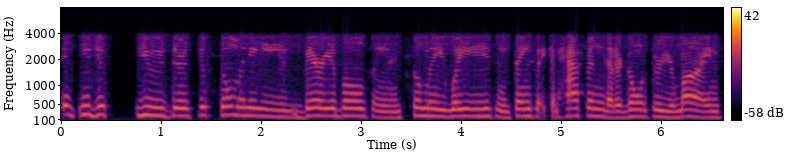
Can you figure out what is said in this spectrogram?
it, you just you there's just so many variables and so many ways and things that can happen that are going through your mind.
